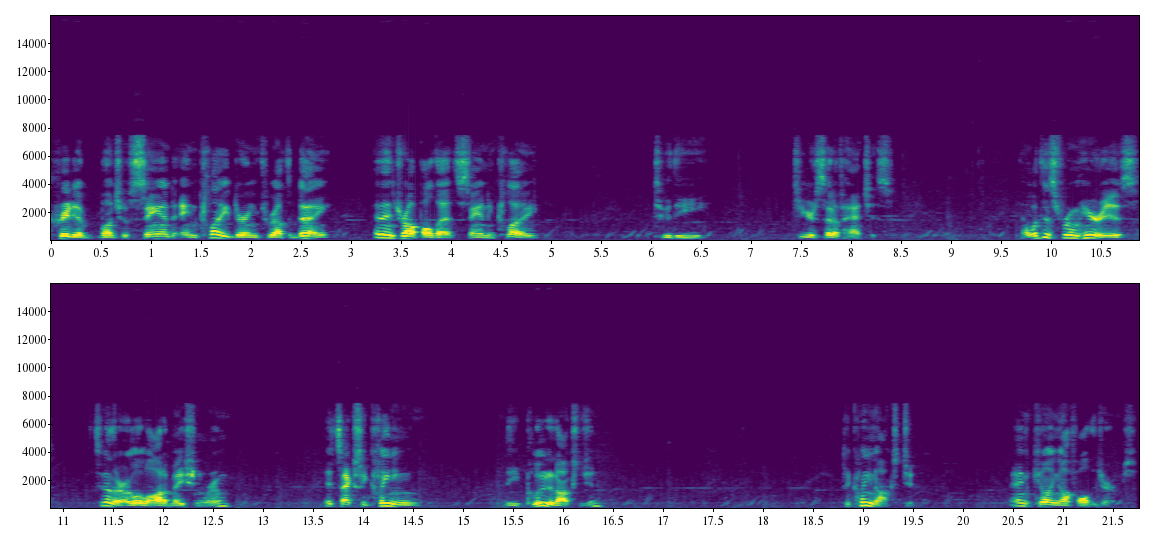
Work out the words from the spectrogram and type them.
create a bunch of sand and clay during throughout the day and then drop all that sand and clay to the to your set of hatches. Now what this room here is, it's another little automation room. It's actually cleaning the polluted oxygen to clean oxygen and killing off all the germs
